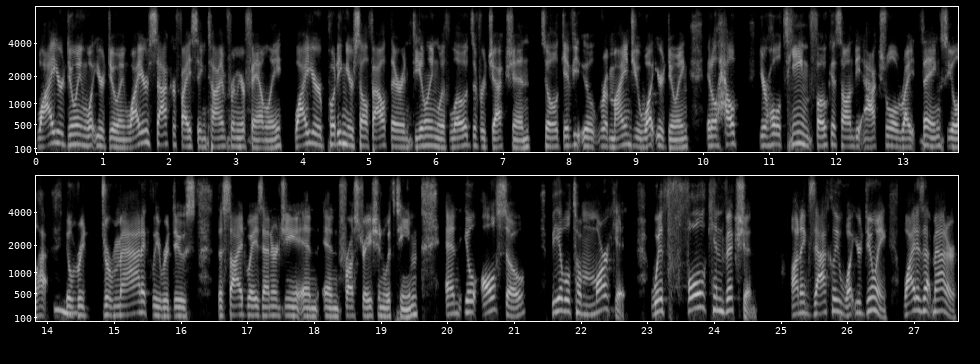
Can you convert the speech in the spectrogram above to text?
why you're doing what you're doing, why you're sacrificing time from your family, why you're putting yourself out there and dealing with loads of rejection. So it'll give you, it'll remind you what you're doing. It'll help your whole team focus on the actual right thing. So you'll have, you'll mm-hmm. re- dramatically reduce the sideways energy and, and frustration with team. And you'll also be able to market with full conviction on exactly what you're doing. Why does that matter?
